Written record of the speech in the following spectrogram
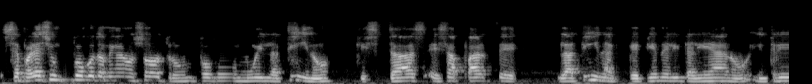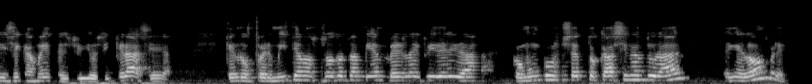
Se parece un poco también a nosotros, un poco muy latino, quizás esa parte latina que tiene el italiano intrínsecamente en su idiosincrasia, que nos permite a nosotros también ver la infidelidad como un concepto casi natural en el hombre.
